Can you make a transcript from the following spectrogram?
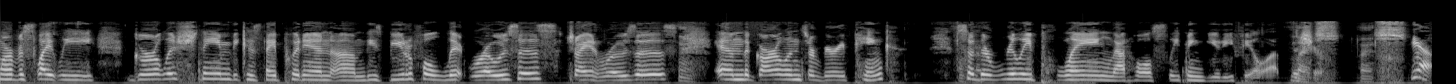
more of a slightly girlish theme because they put in um, these beautiful lit roses, giant roses, Hmm. and the garlands are very pink. So Okay. they're really playing that whole Sleeping Beauty feel up this year. Nice, nice. Yeah.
